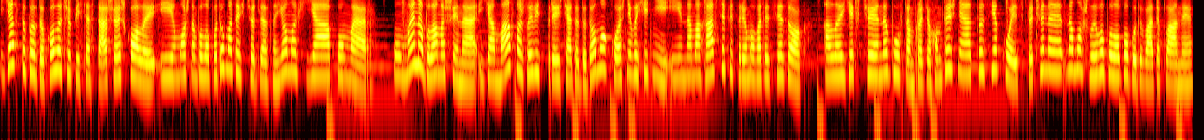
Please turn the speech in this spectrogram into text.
Я вступив до коледжу після старшої школи, і можна було подумати, що для знайомих я помер. У мене була машина, я мав можливість приїжджати додому кожні вихідні і намагався підтримувати зв'язок. Але якщо я не був там протягом тижня, то з якоїсь причини неможливо було побудувати плани.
